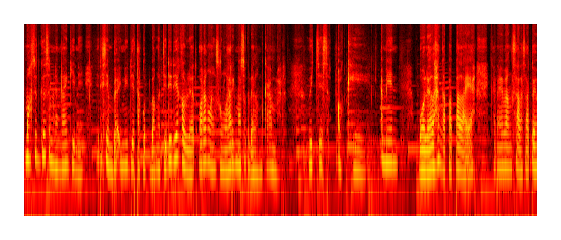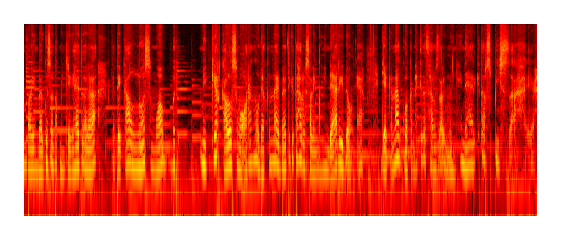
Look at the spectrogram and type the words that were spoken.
maksud gue semena-mena gini jadi si mbak ini dia takut banget. Jadi dia kalau lihat orang langsung lari masuk ke dalam kamar. Which is okay. I mean bolehlah nggak apa-apa lah ya. Karena emang salah satu yang paling bagus untuk mencegah itu adalah ketika lo semua ber, mikir kalau semua orang udah kena berarti kita harus saling menghindari dong ya. Dia kena gue kena kita harus saling menghindari kita harus pisah ya.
